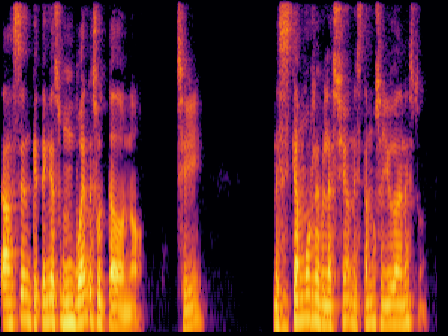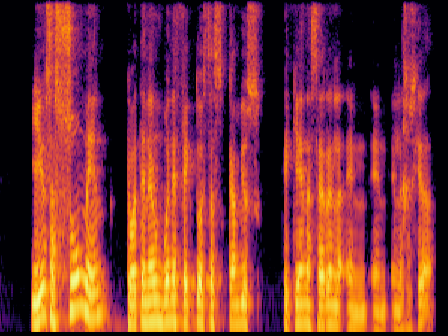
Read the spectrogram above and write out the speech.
hacen que tengas un buen resultado o no? Sí. Necesitamos revelación, necesitamos ayuda en esto. Y ellos asumen que va a tener un buen efecto estos cambios que quieren hacer en la, en- en- en la sociedad.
